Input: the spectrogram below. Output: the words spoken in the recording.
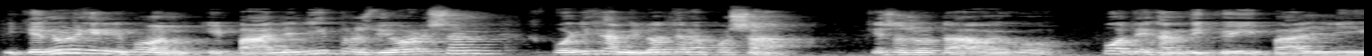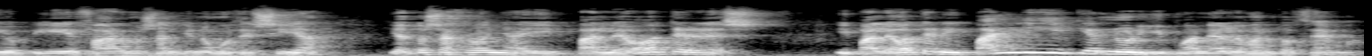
Οι καινούργιοι λοιπόν υπάλληλοι προσδιορίσαν πολύ χαμηλότερα ποσά. Και σας ρωτάω εγώ, πότε είχαν δίκιο οι υπάλληλοι οι οποίοι εφάρμοσαν την νομοθεσία, για τόσα χρόνια οι, παλαιότερες, οι παλαιότεροι υπάλληλοι ή οι καινούργοι που ανέλαβαν το θέμα;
